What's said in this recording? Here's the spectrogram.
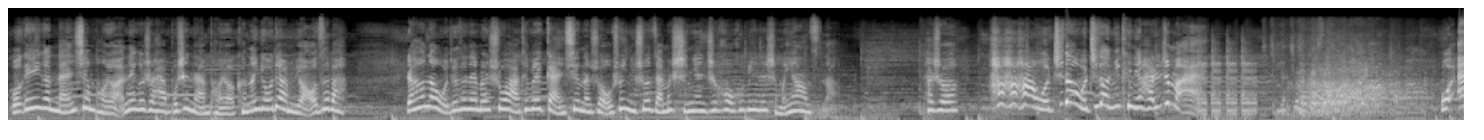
我跟一个男性朋友啊，那个时候还不是男朋友，可能有点苗子吧。然后呢，我就在那边说啊，特别感性的说：“我说你说咱们十年之后会变成什么样子呢？”他说：“哈哈哈，我知道，我知道，你肯定还是这么矮。”我矮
